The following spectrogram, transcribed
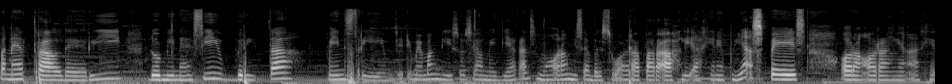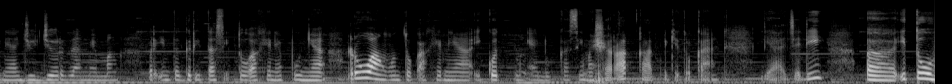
penetral dari dominasi berita mainstream. Jadi memang di sosial media kan semua orang bisa bersuara, para ahli akhirnya punya space, orang-orang yang akhirnya jujur dan memang berintegritas itu akhirnya punya ruang untuk akhirnya ikut mengedukasi masyarakat begitu kan. Ya, jadi uh, itu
